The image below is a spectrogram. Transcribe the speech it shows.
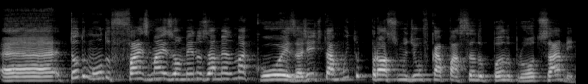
eh, todo mundo faz mais ou menos a mesma coisa. A gente está muito próximo de um ficar passando pano pro outro, sabe?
